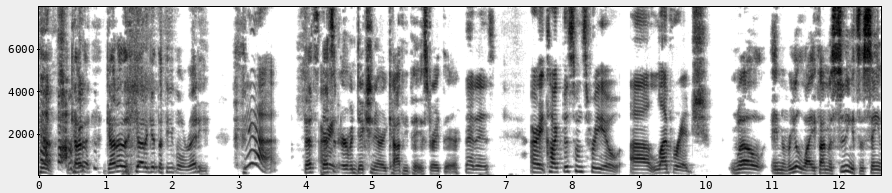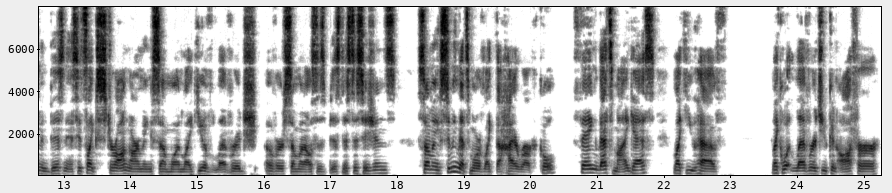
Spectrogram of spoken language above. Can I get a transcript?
Yeah, gotta gotta gotta get the people ready. yeah, That's that's right. an Urban Dictionary copy paste right there. that is. All right, Clark, this one's for you. Uh, leverage. Well, in real life, I'm assuming it's the same in business. It's like strong arming someone, like you have leverage over someone else's business decisions. So I'm assuming that's more of like the hierarchical thing. That's my guess. Like you have, like what leverage you can offer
